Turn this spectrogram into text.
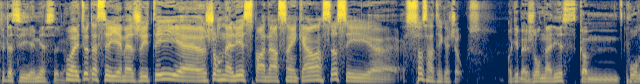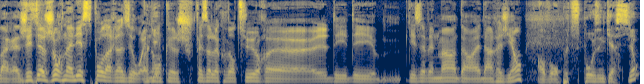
Tout à ça, là. Ouais, tout à CIMS. J'ai été euh, journaliste pendant cinq ans, ça c'est euh, ça ça a été quelque chose. Ok, ben journaliste comme pour la radio. J'étais journaliste pour la radio, ouais. Donc euh, je faisais la couverture euh, des, des, des événements dans, dans la région. On, on peut-tu se poser une question?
